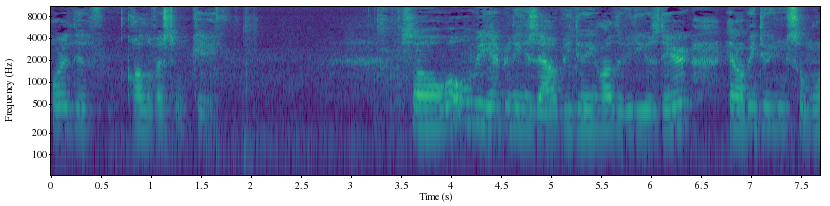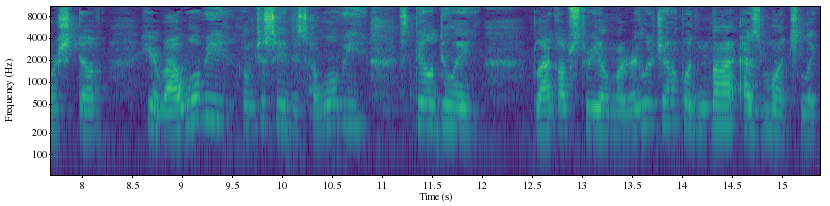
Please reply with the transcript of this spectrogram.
or the Call of SMK. So what will be happening is that I'll be doing all the videos there, and I'll be doing some more stuff here. But I will be, I'm just saying this, I will be still doing Black Ops 3 on my regular channel, but not as much. Like,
